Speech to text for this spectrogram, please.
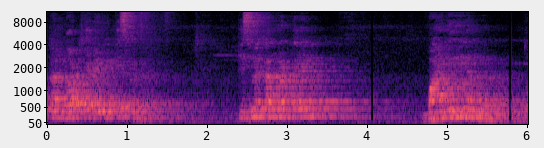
कन्वर्ट करेंगे किसमें? किसमें कन्वर्ट करेंगे? बाइनरी नंबर तो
